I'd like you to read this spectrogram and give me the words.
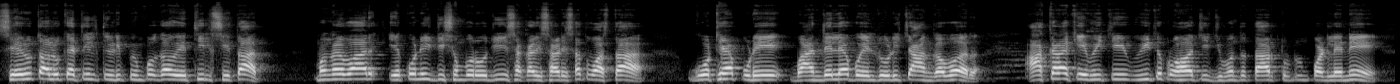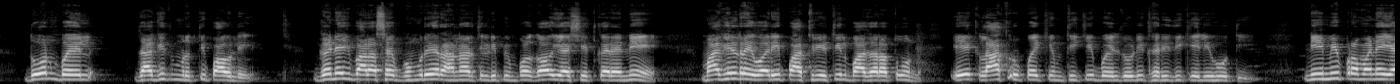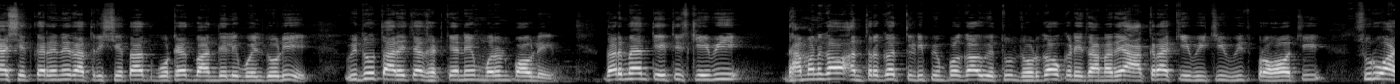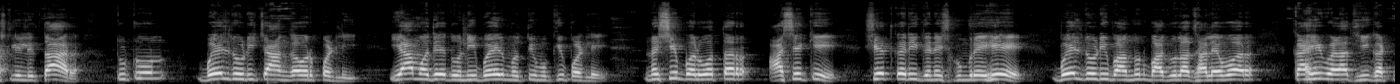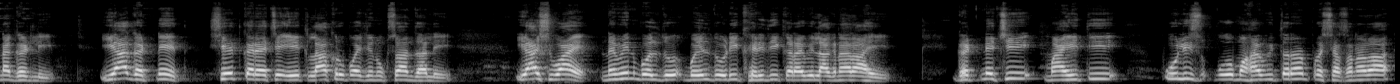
सेलू तालुक्यातील तिडी पिंपळगाव येथील शेतात मंगळवार एकोणीस डिसेंबर रोजी सकाळी साडेसात वाजता गोठ्यापुढे बांधलेल्या बैलजोडीच्या अंगावर अकरा केवीची वीज प्रवाहाची जिवंत तार तुटून पडल्याने दोन बैल जागीच मृत्यू पावले. गणेश बालासाहेब घुमरे राहणार तिडी पिंपळगाव या शेतकऱ्याने मागील रविवारी पाथरी येथील बाजारातून एक लाख रुपये किमतीची बैलजोडी खरेदी केली होती. नेहमीप्रमाणे या शेतकऱ्याने रात्री शेतात गोठ्यात बांधलेली बैलजोडी विद्युत तारेच्या झटक्याने मरण पावले. दरम्यान तेहतीस के व्ही धामणगाव अंतर्गत तिडी पिंपळगाव येथून झोडगावकडे जाणाऱ्या अकरा के व्हीची वीज प्रवाहाची सुरू असलेली तार तुटून बैलजोडीच्या अंगावर पडली. यामध्ये दोन्ही बैल मृत्युमुखी पडले. नशीब बलवत्तर असे की शेतकरी गणेश घुमरे हे बैलजोडी बांधून बाजूला झाल्यावर काही वेळात ही घटना घडली. या घटनेत शेतकऱ्याचे एक लाख रुपयाचे नुकसान झाले. याशिवाय नवीन बैलजो बैलजोडी खरेदी करावी लागणार आहे. घटनेची माहिती पोलीस व महावितरण प्रशासनाला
